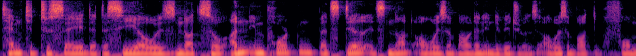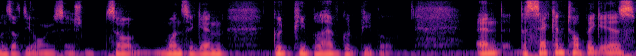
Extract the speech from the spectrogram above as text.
tempted to say that the CEO is not so unimportant, but still it's not always about an individual. It's always about the performance of the organization. So once again, good people have good people. And the second topic is,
